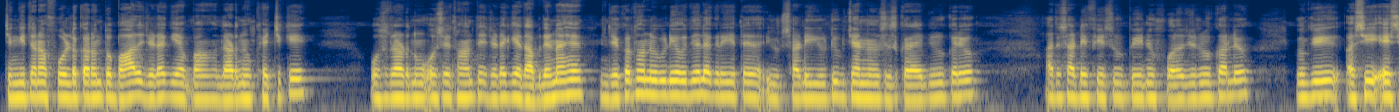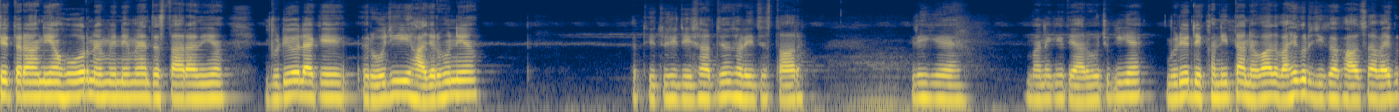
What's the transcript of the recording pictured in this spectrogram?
ਚੰਗੀ ਤਰ੍ਹਾਂ ਫੋਲਡ ਕਰਨ ਤੋਂ ਬਾਅਦ ਜਿਹੜਾ ਕਿ ਆਪਾਂ ਲੜ ਨੂੰ ਖਿੱਚ ਕੇ ਉਸ ਲੜ ਨੂੰ ਉਸੇ ਥਾਂ ਤੇ ਜਿਹੜਾ ਕਿ ਦੱਬ ਦੇਣਾ ਹੈ। ਜੇਕਰ ਤੁਹਾਨੂੰ ਵੀਡੀਓ ਵਧੀਆ ਲੱਗ ਰਹੀ ਹੈ ਤਾਂ ਸਾਡੀ YouTube ਚੈਨਲ ਨੂੰ ਸਬਸਕ੍ਰਾਈਬ ਜ਼ਰੂਰ ਕਰਿਓ ਅਤੇ ਸਾਡੇ Facebook ਪੇਜ ਨੂੰ ਫੋਲੋ ਜ਼ਰੂਰ ਕਰ ਲਿਓ, ਕਿਉਂਕਿ ਅਸੀਂ ਇਸੇ ਤਰ੍ਹਾਂ ਦੀਆਂ ਹੋਰ ਨਵੇਂ ਨਵੇਂ ਦਸਤਾਰਾਂ ਦੀਆਂ ਵੀਡੀਓ ਲੈ ਕੇ ਰੋਜ਼ ਹੀ ਹਾਜ਼ਰ ਹੁੰਨੇ ਆ ਅਤੇ ਤੁਸੀਂ ਦੇਖ ਸਕਦੇ ਹੋ ਸਾਡੀ ਦਸਤਾਰ ਜਿਹੜੀ ਹੈ, ਬਣ ਕੇ ਤਿਆਰ ਹੋ ਚੁੱਕੀ ਹੈ। ਵੀਡੀਓ ਦੇਖਣ ਲਈ ਧੰਨਵਾਦ, ਵਾਹਿਗੁਰੂ ਜੀ ਕਾ ਖਾਲਸਾ, ਵਾਹਿਗੁਰੂ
